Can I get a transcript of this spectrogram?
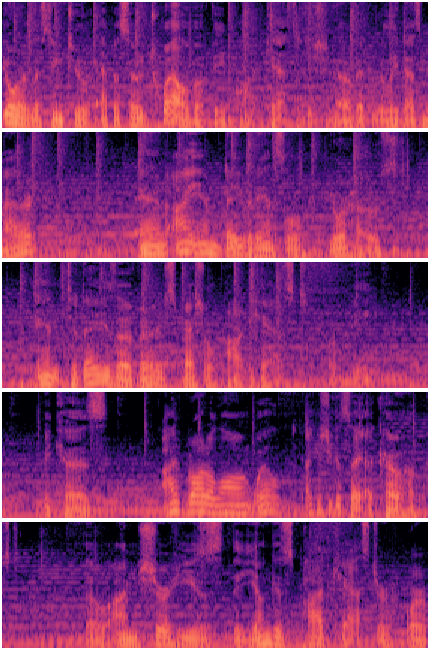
You're listening to episode 12 of the podcast edition of It Really Does Matter. And I am David Ancell, your host. And today is a very special podcast for me because I've brought along, well, I guess you could say a co host. Though I'm sure he's the youngest podcaster, or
